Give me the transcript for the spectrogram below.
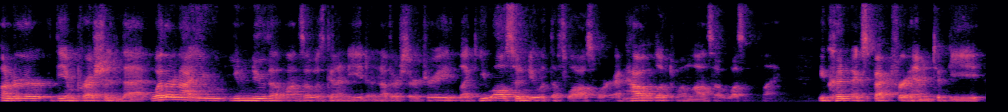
under the impression that whether or not you you knew that Lonzo was going to need another surgery, like you also knew what the flaws were and how it looked when Lonzo wasn't playing. You couldn't expect for him to be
